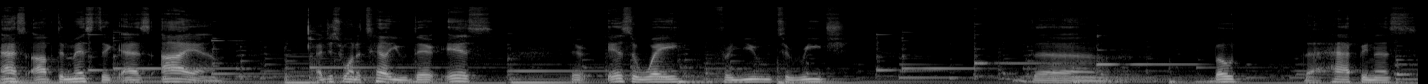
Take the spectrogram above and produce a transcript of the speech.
as optimistic as I am, I just want to tell you there is there is a way for you to reach the both the happiness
